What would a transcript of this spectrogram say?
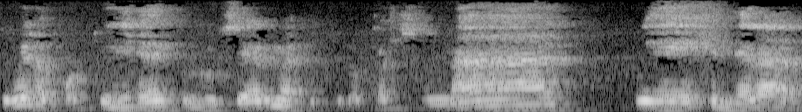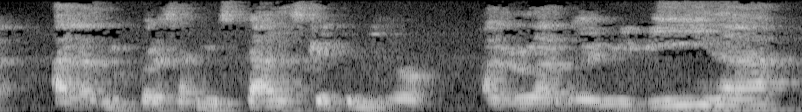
tuve la oportunidad de conocerme a título personal, pude generar a las mejores amistades que he tenido a lo largo de mi vida.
